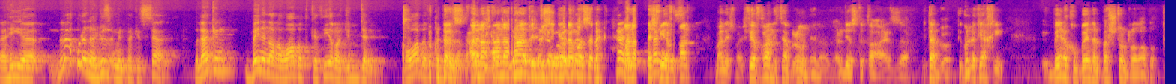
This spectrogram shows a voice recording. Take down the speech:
هي لا أقول أنها جزء من باكستان ولكن بيننا روابط كثيرة جدا. روابط قديمة. أنا أنا هذه الجزئية أنا بسالك أنا في افغان معلش معلش في أفغان يتابعون هنا عندي أصدقاء أعزاء يتابعون. يقول لك يا أخي بينك وبين البشتون روابط.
